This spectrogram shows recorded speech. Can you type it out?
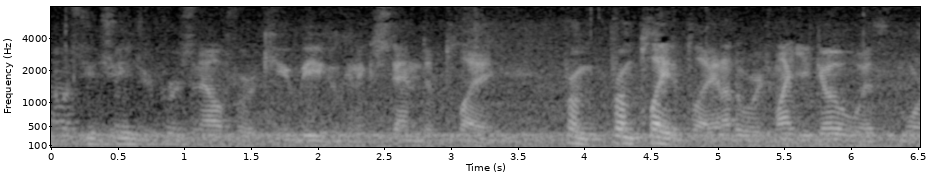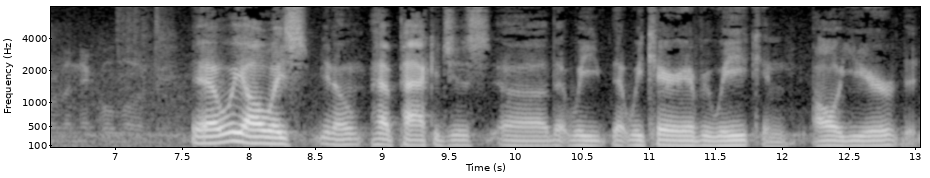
How much do you change your personnel for a QB who can extend play from from play to play? In other words, might you go with more of a nickel look? Yeah, we always, you know, have packages uh, that we that we carry every week and all year that,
